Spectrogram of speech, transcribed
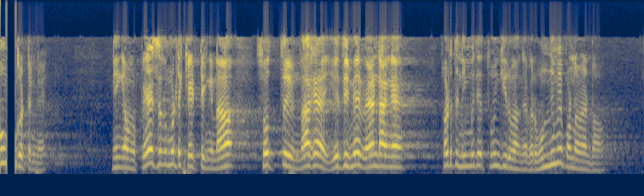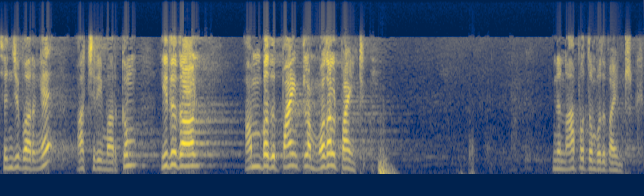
ஊங்கட்டுங்க. நீங்க அவங்க பேசுறது மட்டும் கேட்டீங்கன்னா சொத்து நகை எதுவுமே வேண்டாங்க. படுத்து நிம்மதியாக தூங்கிடுவாங்க வேற ஒண்ணுமே பண்ண வேண்டாம். செஞ்சு பாருங்க ஆச்சரியமா இருக்கும். இதுதான் 50 பாயிண்ட்ல முதல் பாயிண்ட் இன்னும் 49 பாயிண்ட் இருக்கு.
